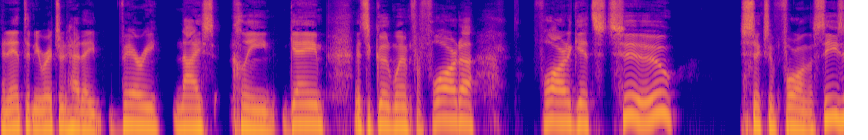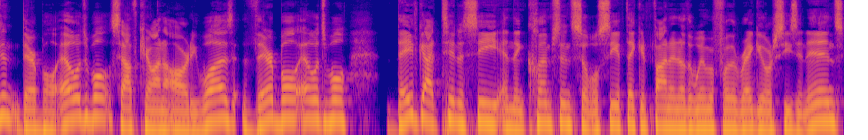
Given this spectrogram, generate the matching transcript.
And Anthony Richard had a very nice, clean game. It's a good win for Florida. Florida gets to six and four on the season. They're bowl eligible. South Carolina already was. They're bowl eligible. They've got Tennessee and then Clemson. So we'll see if they can find another win before the regular season ends.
